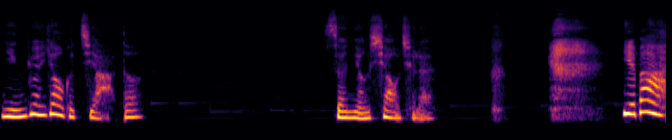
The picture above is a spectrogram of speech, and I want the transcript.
宁愿要个假的。三娘笑起来。也罢，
